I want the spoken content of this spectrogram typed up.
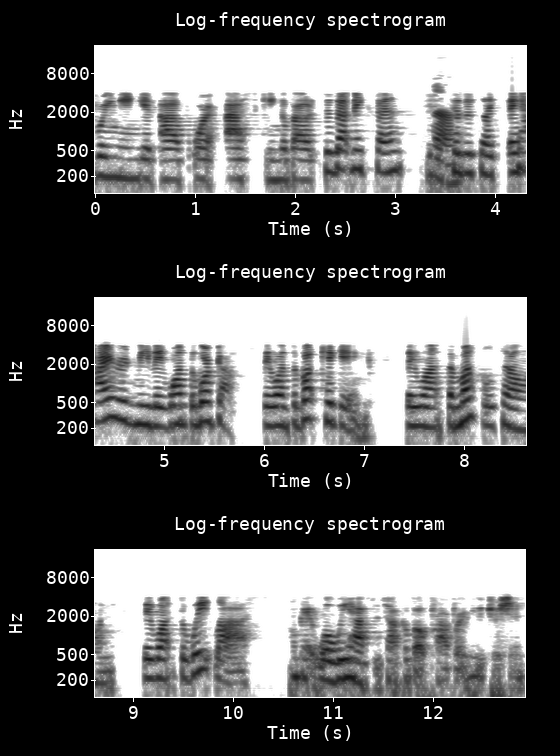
bringing it up or asking about it. Does that make sense? Yeah. Because it's like they hired me, they want the workouts, they want the butt kicking, they want the muscle tone, they want the weight loss. Okay, well, we have to talk about proper nutrition.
